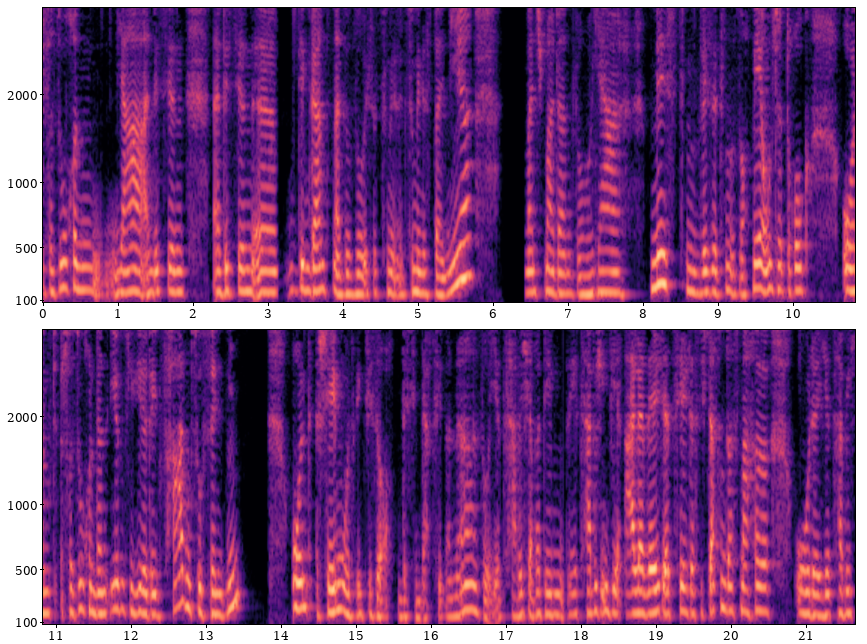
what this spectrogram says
versuchen ja ein bisschen, ein bisschen äh, dem Ganzen, also so ist es zumindest bei mir, manchmal dann so, ja, Mist, wir setzen uns noch mehr unter Druck und versuchen dann irgendwie wieder den Faden zu finden und schämen uns irgendwie so auch ein bisschen dafür, ne? So, jetzt habe ich aber dem, jetzt habe ich irgendwie aller Welt erzählt, dass ich das und das mache oder jetzt habe ich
